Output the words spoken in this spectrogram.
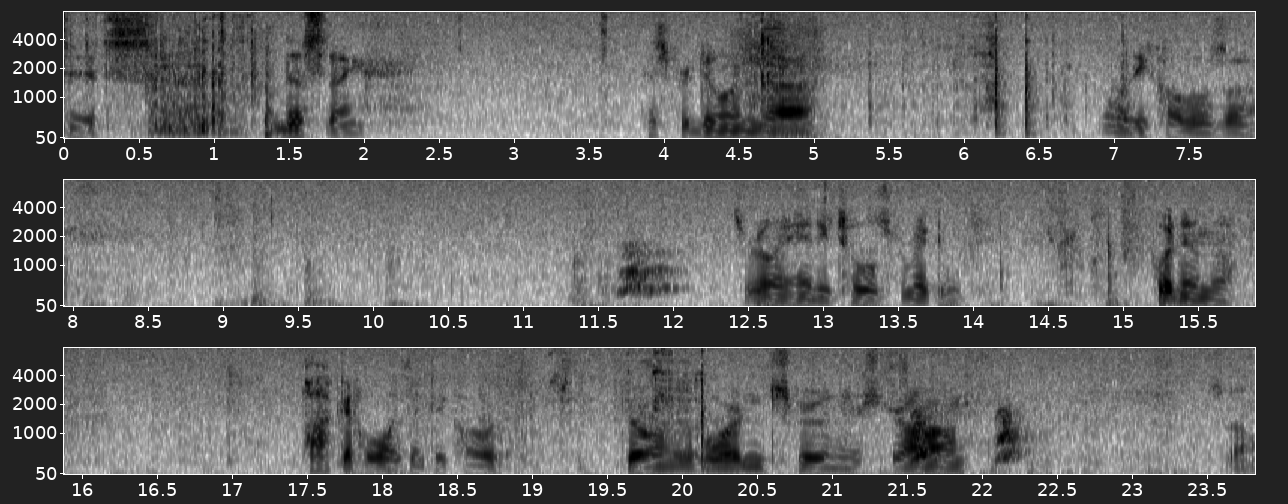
It's this thing. It's for doing uh, what do you call those uh It's really handy tools for making, putting in the pocket hole, I think they call it. Drill into the board and screw in there strong. So.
